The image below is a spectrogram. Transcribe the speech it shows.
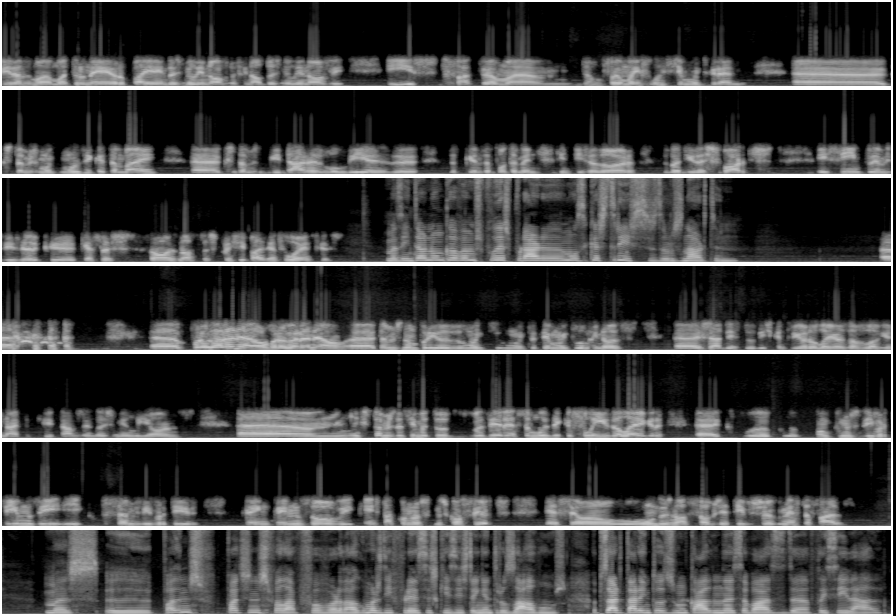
fizemos uma, uma turnê europeia em 2009, no final de 2009, e isso, de facto, é uma, foi uma influência muito grande. Ah, gostamos muito de música também, ah, gostamos de guitarras, melodias, de, de pequenos apontamentos de sintetizador, de batidas fortes, e sim, podemos dizer que, que essas são as nossas principais influências. Mas então nunca vamos poder esperar eh, músicas tristes dos Norton. Ah, ah, por agora não, por agora não. Ah, estamos num período muito, muito, até muito luminoso, já desde o disco anterior, o Layers of Love United, que editámos em 2011. Ah, e gostamos, acima de tudo, de fazer essa música feliz, alegre, que- com que nos divertimos e, e que possamos divertir quem, quem nos ouve e quem está connosco nos concertos. Esse é o- um dos nossos objetivos nesta fase. Mas eh, podes-nos podes-nos falar, por favor, de algumas diferenças que existem entre os álbuns? Apesar de estarem todos um bocado nessa base da felicidade,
